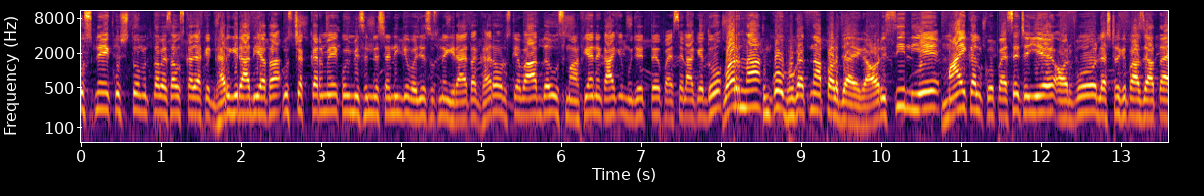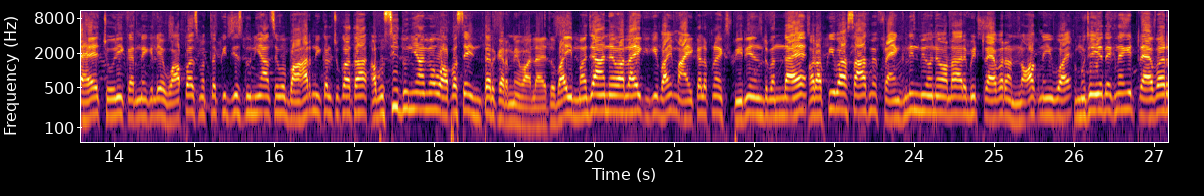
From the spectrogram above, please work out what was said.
उसने कुछ तो मतलब ऐसा उसका जाके घर गिरा दिया था। उस चक्कर में कोई मिसअंडरस्टैंडिंग की वजह से उसने गिराया था घर, और उसके बाद उस माफिया ने कहा कि मुझे इतने पैसे ला दो, वरना तुमको भुगतना पड़ जाएगा। और इसीलिए माइकल को पैसे चाहिए, और वो लेस्टर के पास जाता है चोरी करने के लिए वापस। मतलब की जिस दुनिया से वो बाहर निकल चुका था, अब उसी दुनिया में वो वापस से इंटर करने वाला है। तो भाई मज़ा आने वाला है, क्योंकि भाई माइकल अपना एक्सपीरियंस बंदा है और आपकी बात साथ में फ्रैंकलिन भी होने वाला है। अभी ट्रेवर अनलॉक नहीं हुआ है। तो मुझे ये देखना है कि ट्रेवर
